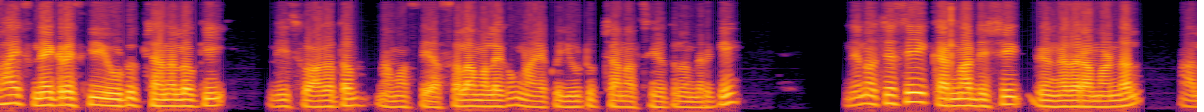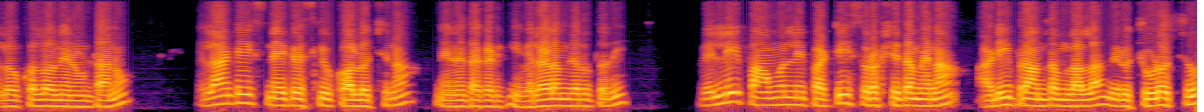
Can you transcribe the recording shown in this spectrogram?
Bhai snake rescue YouTube ఛానల్లోకి మీ స్వాగతం. నమస్తే. అస్సలం అయికం నా యొక్క యూట్యూబ్ ఛానల్ స్నేహితులందరికీ. నేను వచ్చేసి కర్నార్ డిస్టిక్ గంగాధర మండల్. ఆ లోకల్లో నేను ఉంటాను. ఎలాంటి స్నేక్ రెస్క్యూ కాల్ వచ్చినా నేనైతే అక్కడికి వెళ్ళడం జరుగుతుంది. వెళ్ళి పాముల్ని పట్టి సురక్షితమైన అడవి ప్రాంతంలల్లా మీరు చూడొచ్చు.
